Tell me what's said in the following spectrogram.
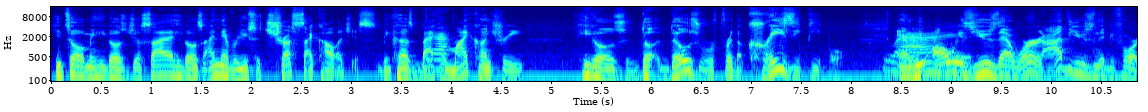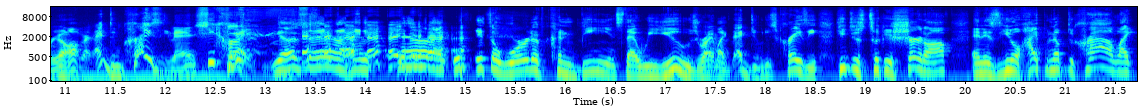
He told me he goes Josiah. He goes I never used to trust psychologists because back yeah. in my country, he goes those were for the crazy people Right. And we always use that word. I've used it before. You know, I'm like, that dude crazy, man. She crazy. you know what I'm saying? Like, yeah, like, it's, it's, a word of convenience that we use, right? Like that dude is crazy. He just took his shirt off and is, you know, hyping up the crowd like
